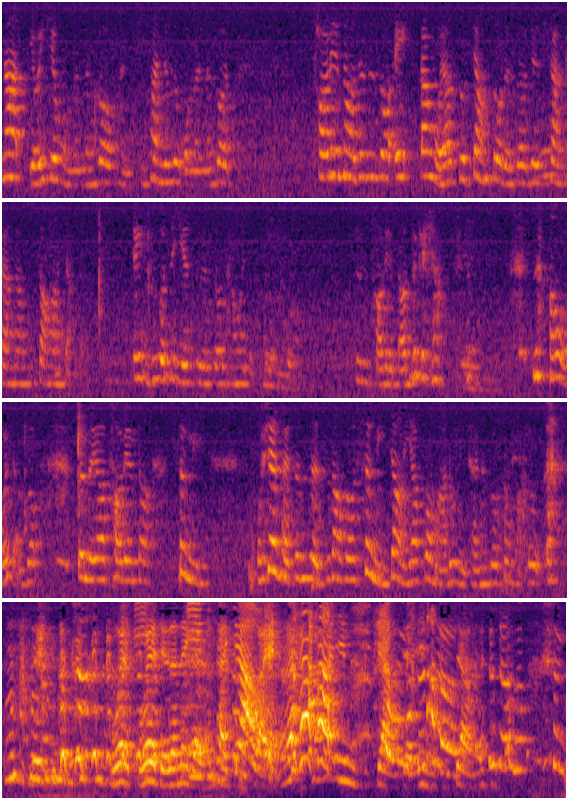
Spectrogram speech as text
那有一些我们能够很期盼，就是我们能够操练到，就是说，哎，当我要做这样做的时候，就像刚刚赵浩讲的，哎，如果是耶稣的时候，他会怎么做？就是操练到这个样子。然后我想说，真的要操练到圣灵。我现在才真正知道说，圣灵叫你要过马路，你才能够过马路。不会不会觉得那个人太 怪了，硬叫，硬叫。就像说圣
